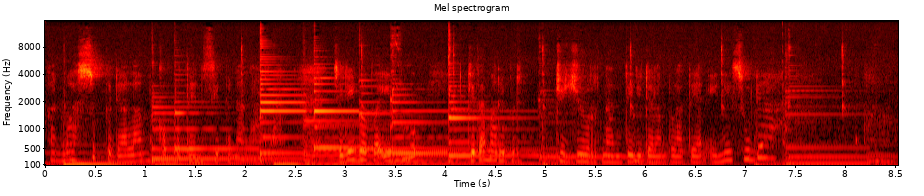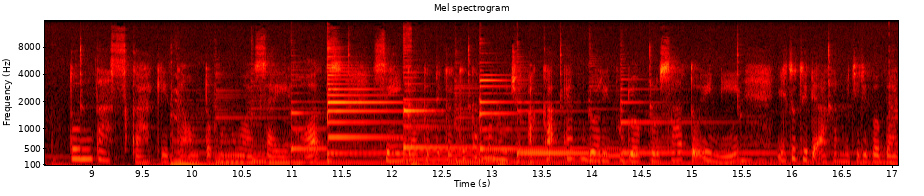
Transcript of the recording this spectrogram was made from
akan masuk ke dalam kompetensi penalaran. Jadi Bapak Ibu, kita mari berjujur nanti di dalam pelatihan ini sudah uh, tuntaskah kita untuk menguasai HOTS sehingga ketika kita menuju AKM 2021 ini itu tidak akan menjadi beban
